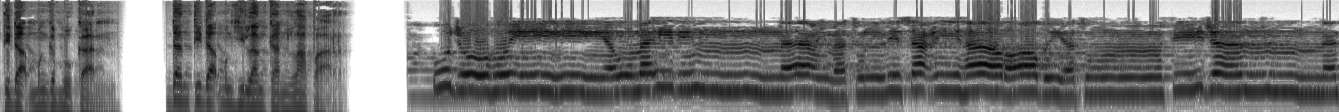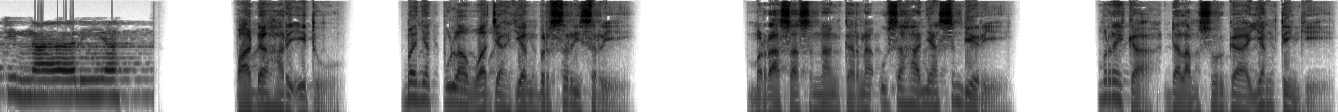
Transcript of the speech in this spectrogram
tidak menggemukkan dan tidak menghilangkan lapar. Pada hari itu, banyak pula wajah yang berseri-seri, merasa senang karena usahanya sendiri. Mereka dalam surga yang tinggi.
